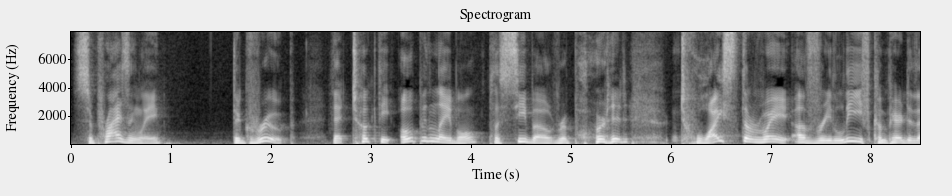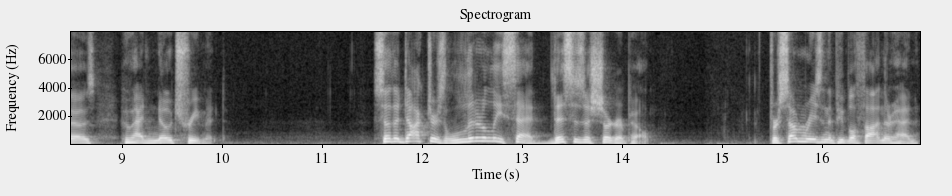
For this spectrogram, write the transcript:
Surprisingly, the group that took the open label placebo reported twice the rate of relief compared to those who had no treatment. So the doctors literally said, This is a sugar pill. For some reason, the people thought in their head,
